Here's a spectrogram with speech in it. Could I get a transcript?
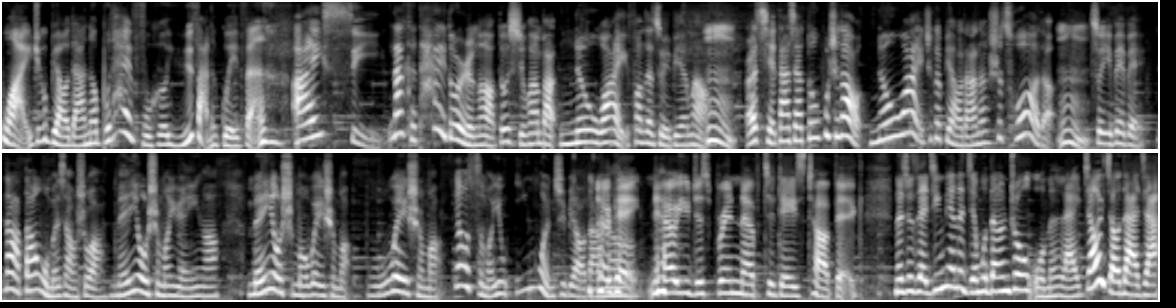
why 这个表达呢不太符合语法的规范。I see，那可太多人啊都喜欢把 no why 放在嘴边了。嗯，而且大家都不知道 no why 这个表达呢是错的。嗯，所以贝贝，那当我们想说啊，没有什么原因啊，没有什么为什么，不为什么，要怎么用英文去表达呢？Okay，now you just bring up today's topic。那就在今天的节目当中，我们来教一教大家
